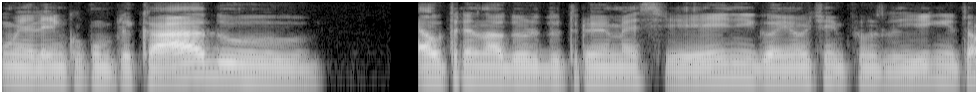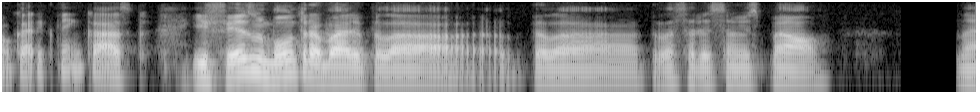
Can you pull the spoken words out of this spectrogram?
um elenco complicado. É o treinador do trio MSN, ganhou a Champions League, então é um cara que tem casca. E fez um bom trabalho pela, pela, pela seleção espanhola. Né?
